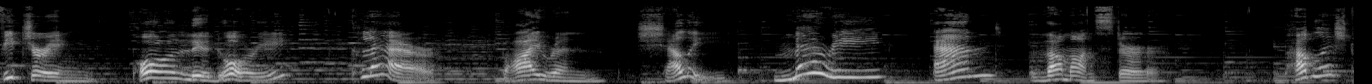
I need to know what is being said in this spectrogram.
Featuring Polidori, Claire, Byron, Shelley, Mary, and the Monster. Published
